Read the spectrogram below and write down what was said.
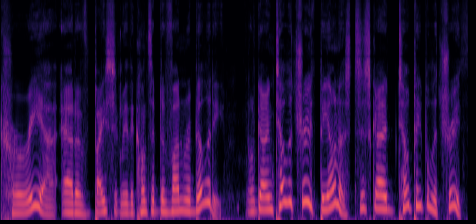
career out of basically the concept of vulnerability of going, tell the truth, be honest, just go tell people the truth.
